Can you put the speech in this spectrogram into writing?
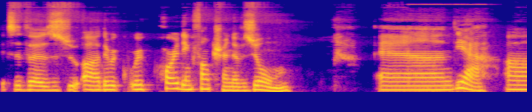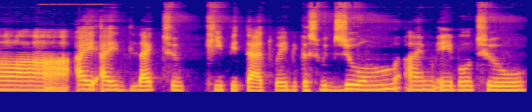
It's the uh, the rec- recording function of Zoom, and yeah, uh, I I'd like to keep it that way because with Zoom, I'm able to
